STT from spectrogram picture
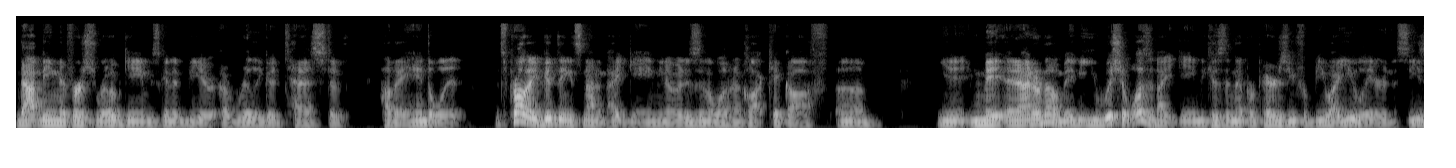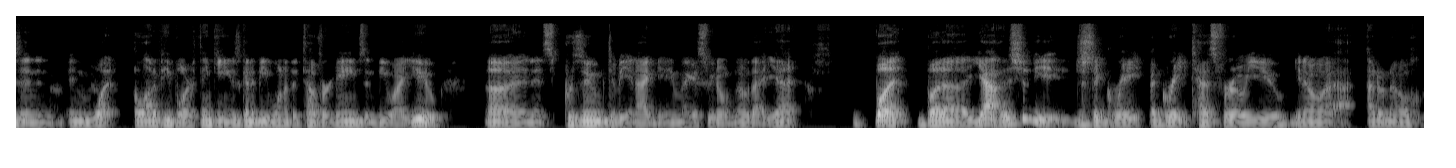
that being their first road game is going to be a, a really good test of how they handle it. It's probably a good thing it's not a night game. You know, it is an 11 o'clock kickoff. Um, you may, and I don't know, maybe you wish it was a night game because then that prepares you for BYU later in the season and, and what a lot of people are thinking is going to be one of the tougher games in BYU. Uh, and it's presumed to be a night game. I guess we don't know that yet but but uh yeah this should be just a great a great test for OU you know I, I don't know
